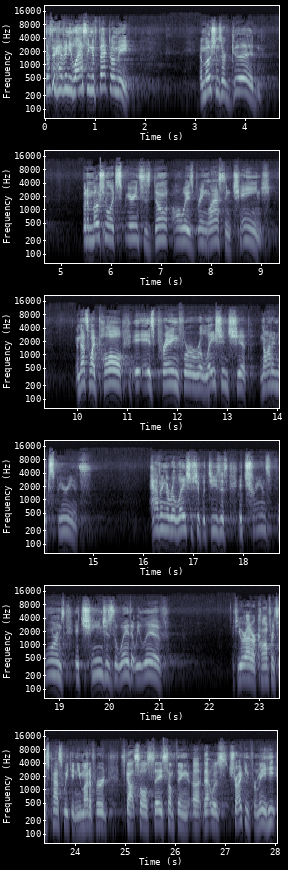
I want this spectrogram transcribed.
doesn't have any lasting effect on me. Emotions are good, but emotional experiences don't always bring lasting change. And that's why Paul is praying for a relationship, not an experience. Having a relationship with Jesus, it transforms, it changes the way that we live. If you were at our conference this past weekend, you might have heard Scott Sauls say something uh, that was striking for me. He,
